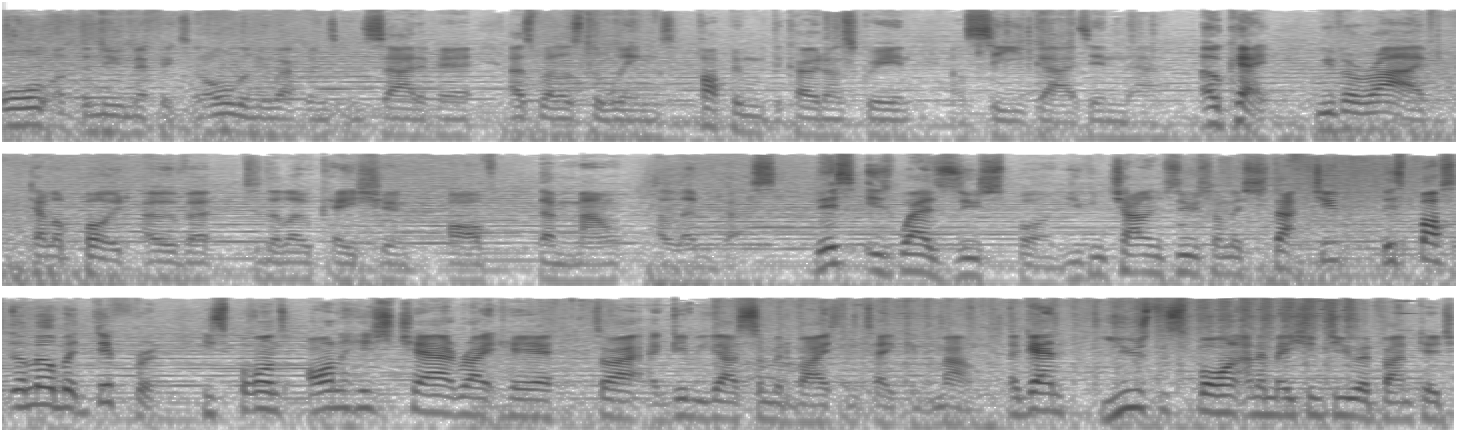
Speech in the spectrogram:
all of the new mythics and all the new weapons inside of here, as well as the wings. Pop in with the code on screen. I'll see you guys in there. Okay, we've arrived teleported over to the location of the Mount Olympus. This is where Zeus spawned. You can challenge Zeus on this statue. This boss is a little bit different. He spawns on his chair right here, so I, give you guys some advice on taking him out. Again, use the spawn animation to your advantage.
